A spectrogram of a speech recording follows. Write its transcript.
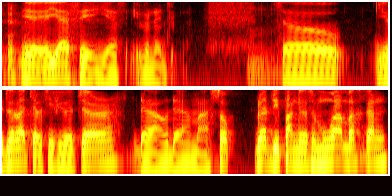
Iya iya sih iya sih benar juga. Hmm. so itulah Chelsea future udah udah masuk. Udah dipanggil semua bahkan.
